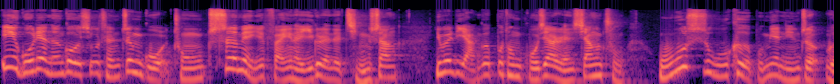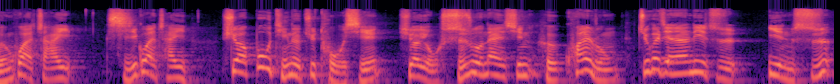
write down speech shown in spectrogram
异国恋能够修成正果，从侧面也反映了一个人的情商。因为两个不同国家人相处，无时无刻不面临着文化差异、习惯差异，需要不停的去妥协，需要有十足的耐心和宽容。举个简单的例子，饮食，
